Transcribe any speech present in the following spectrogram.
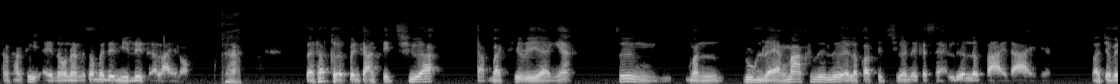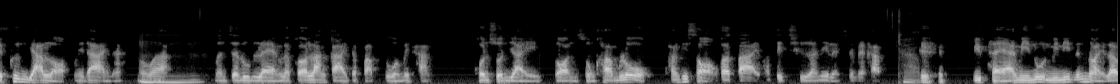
ทั้งๆที่ไอ้ตรงนั้นก็ไม่ได้มีฤทธิ์อะไรหรอกแต่ถ้าเกิดเป็นการติดเชื้อจากแบคทีเรียอย่างเงี้ยซึ่งมัน รุนแรงมากขึ้นเรื่อยๆ แล้วก็ติดเชื้อในกระแสเลือดแล้วตายได้เนี่ย เราจะไปพึ่งยาหลอกไม่ได้นะ เพราะว่ามันจะรุนแรงแล้วก็ร่างกายจะปรับตัวไม่ทัน คนส่วนใหญ่ตอนสงครามโลกครั้งที่สองก็ตายเพราะติดเชื้อนี่แหละใช่ไหมครับคือมีแผลมีนู่นมีนิดนิดหน่อยแล้ว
